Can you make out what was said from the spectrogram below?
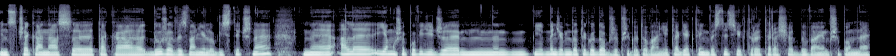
więc czeka nas e, taka duże wyzwanie logistyczne, ale ja muszę powiedzieć, że będziemy do tego dobrze przygotowani. Tak jak te inwestycje, które teraz się odbywają, przypomnę,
